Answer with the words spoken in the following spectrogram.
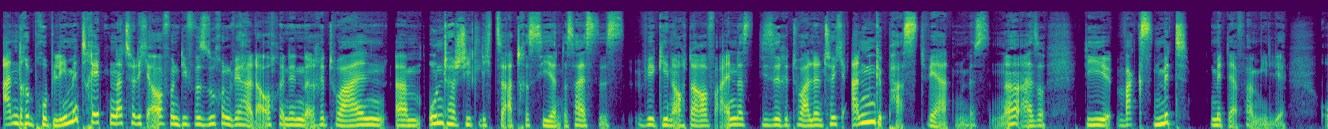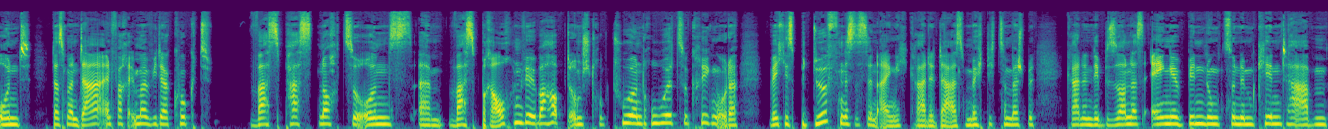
andere Probleme treten natürlich auf und die versuchen wir halt auch in den Ritualen ähm, unterschiedlich zu adressieren. Das heißt, es, wir gehen auch darauf ein, dass diese Rituale natürlich angepasst werden müssen. Ne? Also die wachsen mit mit der Familie und dass man da einfach immer wieder guckt, was passt noch zu uns, ähm, was brauchen wir überhaupt, um Struktur und Ruhe zu kriegen oder welches Bedürfnis ist denn eigentlich gerade da? Also möchte ich zum Beispiel gerade eine besonders enge Bindung zu einem Kind haben,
